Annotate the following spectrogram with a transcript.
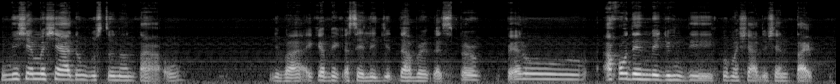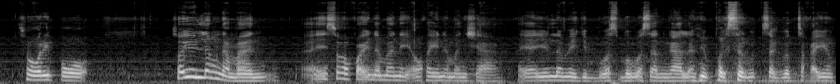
Hindi siya masyadong gusto ng tao. Di ba? Eh kami kasi legit double cards. Pero, pero ako din medyo hindi ko masyado siyang type. Sorry po. So, yun lang naman. Ay, so far naman eh, okay naman siya. Kaya yun lang medyo bawas-bawasan nga lang yung pagsagot-sagot saka yung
